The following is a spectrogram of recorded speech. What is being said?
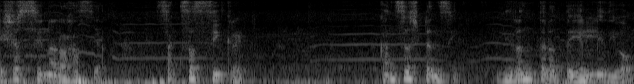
ಯಶಸ್ಸಿನ ರಹಸ್ಯ. ಸಕ್ಸಸ್ ಸೀಕ್ರೆಟ್ ಕನ್ಸಿಸ್ಟೆನ್ಸಿ ನಿರಂತರತೆ ಎಲ್ಲಿದೆಯೋ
